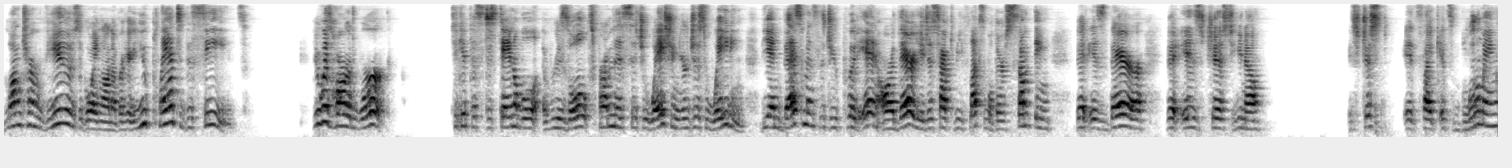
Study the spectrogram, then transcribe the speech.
long term views are going on over here. You planted the seeds. There was hard work to get the sustainable results from this situation. You're just waiting. The investments that you put in are there. You just have to be flexible. There's something that is there that is just, you know, it's just, it's like it's blooming.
